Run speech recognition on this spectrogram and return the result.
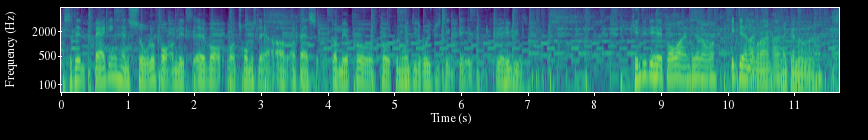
Og så den backing, han solo får om lidt, øh, hvor, hvor trommeslager og, og bass går med på, på, på nogle af de rytmiske ting, det, det er helt vildt. Kendte I det her i forvejen, det her nummer? Ikke det her nummer, nej. Ikke noget med.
